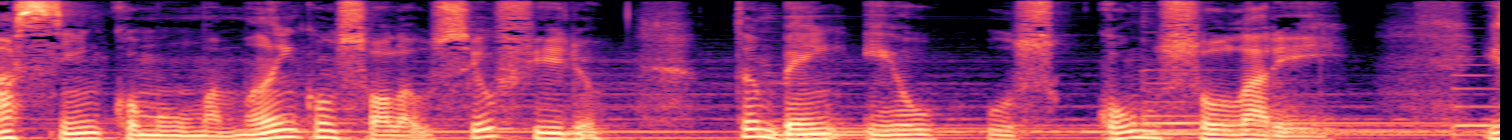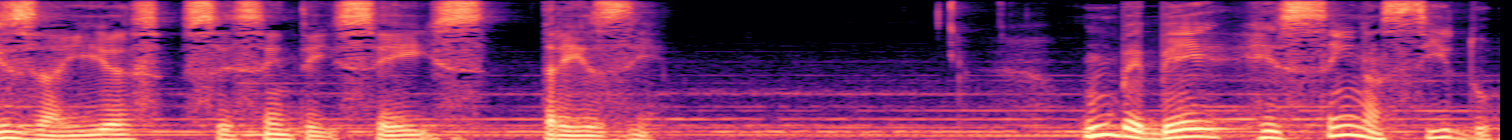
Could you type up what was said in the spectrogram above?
Assim como uma mãe consola o seu filho, também eu os consolarei. Isaías 66, 13 Um bebê recém-nascido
